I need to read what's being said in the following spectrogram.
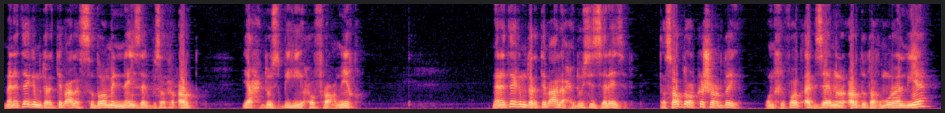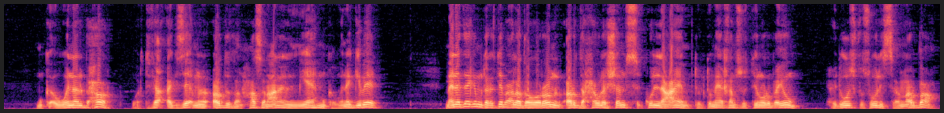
ما النتائج المترتبة على الصدام النيزك بسطح الأرض. يحدث به حفرة عميقة. ما النتائج المترتبة على حدوث الزلازل. تصدع القشرة الأرضية وانخفاض أجزاء من الأرض تغمرها المياه مكونة البحار وارتفاع أجزاء من الأرض تنحصر عنها المياه مكونة الجبال. ما النتائج المترتبة على دوران الأرض حول الشمس كل عام 365 وربع يوم حدوث فصول السنة الأربعة.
